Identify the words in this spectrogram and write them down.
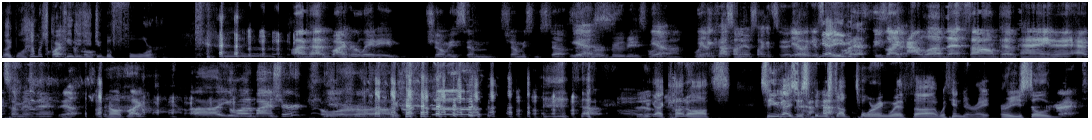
Like, well, how much cocaine did you do before? I've had a biker lady show me some show me some stuff through Yes. her boobies one Yeah. time. We Yeah. can cuss on here, so I can see that. Yeah, we can. Yeah, say- you Oh, can- yeah. She's like, Yeah. I love that song, cocaine, and it had some in there. Yeah. And I was like, uh, you want to buy a shirt or? Uh... We got cutoffs. So you guys just finished up touring with uh with Hinder, right? Or are you still Correct.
